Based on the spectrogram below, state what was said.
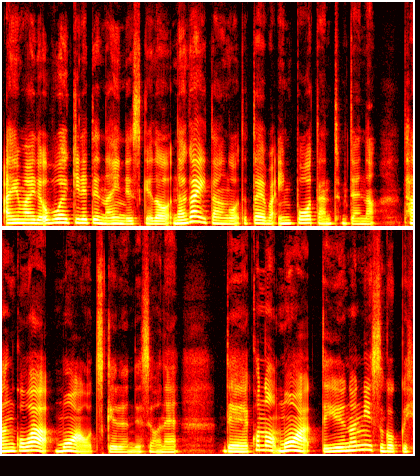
曖昧で覚えきれてないんですけど、長い単語、例えば important みたいな単語は more をつけるんですよね。で、この more っていうのにすごく引っ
